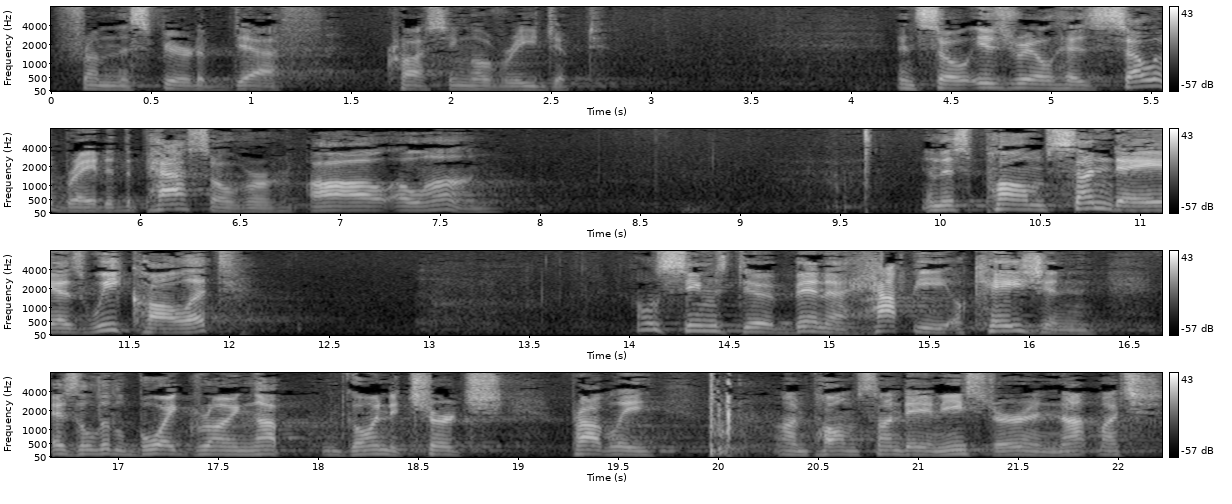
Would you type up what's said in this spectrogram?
from the spirit of death crossing over Egypt. And so Israel has celebrated the Passover all along. And this Palm Sunday, as we call it, oh, always seems to have been a happy occasion as a little boy growing up and going to church probably on Palm Sunday and Easter and not much,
